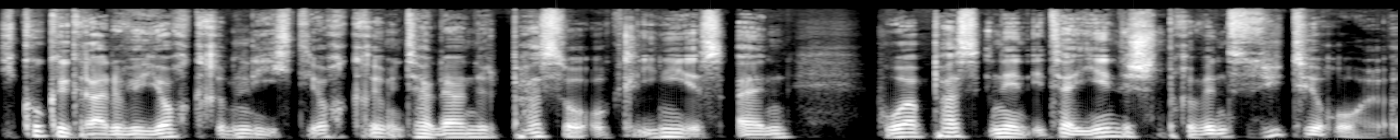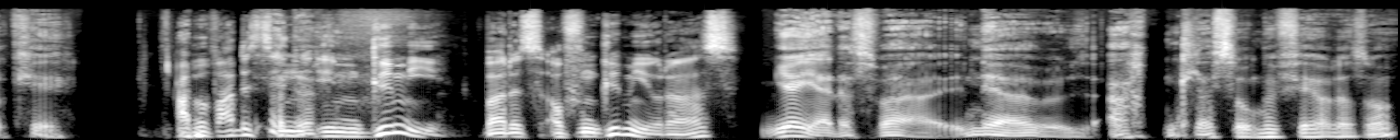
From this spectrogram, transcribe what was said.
Ich gucke gerade, wie Jochgrim liegt. Jochgrim, italienisch Passo Oclini ist ein hoher Pass in den italienischen Provinz Südtirol. Okay. Aber war das in, im Gummi? War das auf dem Gummi oder was? Ja, ja, das war in der achten Klasse ungefähr oder so.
